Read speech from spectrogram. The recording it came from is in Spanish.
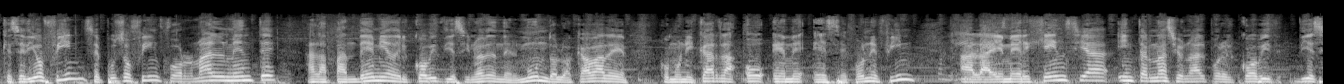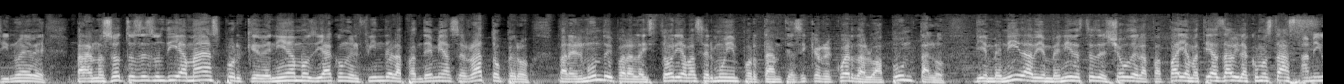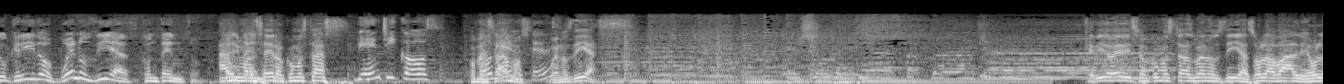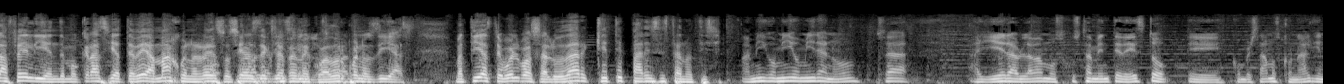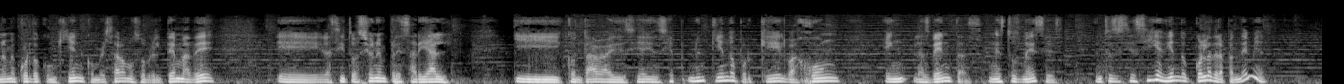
que se dio fin, se puso fin formalmente a la pandemia del COVID-19 en el mundo. Lo acaba de comunicar la OMS. Pone fin a la emergencia internacional por el COVID-19. Para nosotros es un día más porque veníamos ya con el fin de la pandemia hace rato, pero para el mundo y para la historia va a ser muy importante. Así que recuérdalo, apúntalo. Bienvenida, bienvenido. Este es el show de la papaya. Matías Dávila, ¿cómo estás? Amigo querido, buenos días, contento. Contento. Mancero, ¿cómo estás? Bien, chicos. Comenzamos. ¿Todo bien, ustedes? Buenos días. Querido Edison, ¿cómo estás? Buenos días. Hola Vale, hola Feli en Democracia TV, Amajo en las redes sociales de XFM Ecuador. Buenos días. Matías, te vuelvo a saludar. ¿Qué te parece esta noticia? Amigo mío, mira, ¿no? O sea, ayer hablábamos justamente de esto, eh, conversábamos con alguien, no me acuerdo con quién, conversábamos sobre el tema de eh, la situación empresarial y contaba y decía, yo decía, no entiendo por qué el bajón en las ventas en estos meses. Entonces decía, sigue habiendo cola de la pandemia.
